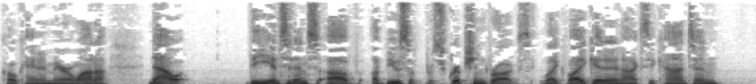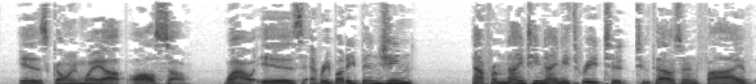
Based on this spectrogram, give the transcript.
cocaine and marijuana. Now, the incidence of abuse of prescription drugs like Vicodin, OxyContin is going way up also. Wow, is everybody binging? Now, from 1993 to 2005,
